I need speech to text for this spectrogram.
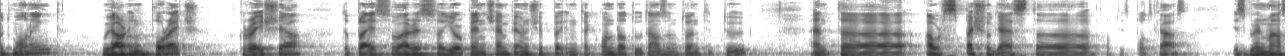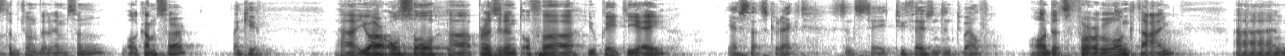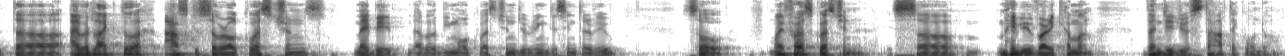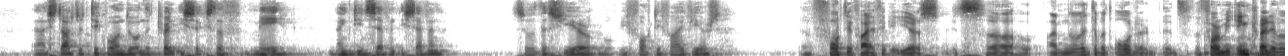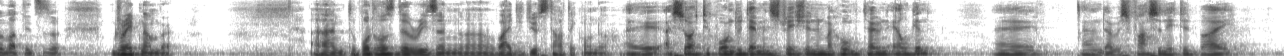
Good morning. We are in Poreč, Croatia, the place where is a European Championship in Taekwondo 2022. And uh, our special guest uh, of this podcast is Grandmaster John Williamson. Welcome, sir. Thank you. Uh, you are also uh, president of UKTA. Yes, that's correct. Since uh, 2012. Oh, that's for a long time. And uh, I would like to ask you several questions. Maybe there will be more questions during this interview. So, my first question is uh, maybe very common. When did you start Taekwondo? I started Taekwondo on the 26th of May, 1977. So this year will be 45 years. Uh, 45 years. It's uh, I'm a little bit older. It's for me incredible, but it's a great number. And what was the reason? Uh, why did you start Taekwondo? I, I, saw a Taekwondo demonstration in my hometown, Elgin, uh, and I was fascinated by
